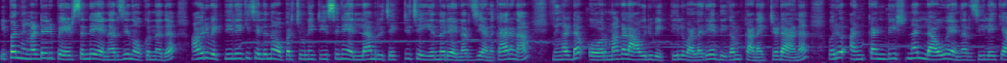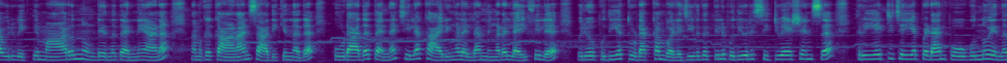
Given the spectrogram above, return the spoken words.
ഇപ്പം നിങ്ങളുടെ ഒരു പേഴ്സന്റെ എനർജി നോക്കുന്നത് ആ ഒരു വ്യക്തിയിലേക്ക് ചെല്ലുന്ന ഓപ്പർച്യൂണിറ്റീസിനെ എല്ലാം റിജക്റ്റ് ചെയ്യുന്ന ഒരു എനർജിയാണ്. കാരണം നിങ്ങളുടെ ഓർമ്മകൾ ആ ഒരു വ്യക്തിയിൽ വളരെയധികം കണക്റ്റഡ് ആണ്. ഒരു അൺകണ്ടീഷണൽ ലവ് എനർജിയിലേക്ക് ആ ഒരു വ്യക്തി മാറുന്നുണ്ട് എന്ന് തന്നെയാണ് നമുക്ക് കാണാൻ സാധിക്കുന്നത്. കൂടാതെ തന്നെ ചില കാര്യങ്ങളെല്ലാം നിങ്ങളുടെ ലൈഫിൽ ഒരു പുതിയ തുടക്കം പോലെ ജീവിതത്തിൽ പുതിയൊരു സിറ്റുവേഷൻസ് ക്രിയേറ്റ് ചെയ്യപ്പെടാൻ പോകുന്നു എന്ന്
